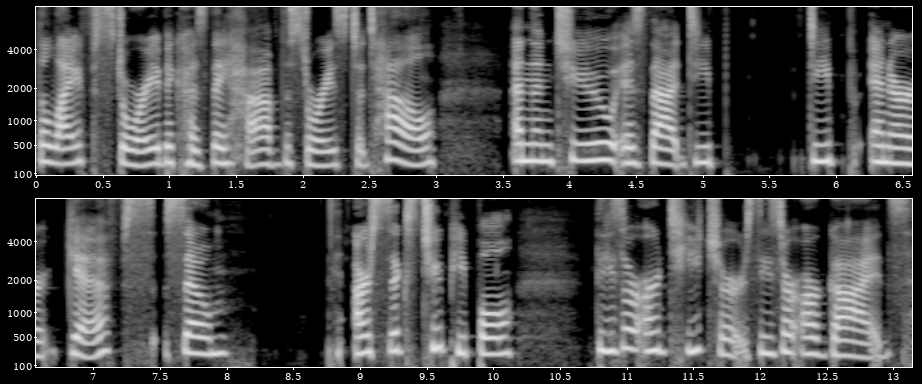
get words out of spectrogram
the life story because they have the stories to tell. And then two is that deep, deep inner gifts. So our six two people these are our teachers, these are our guides.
